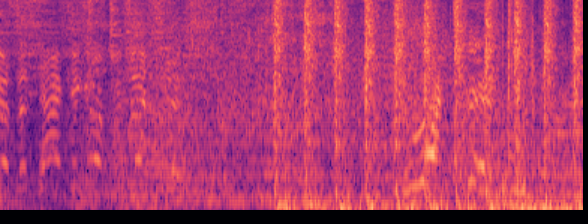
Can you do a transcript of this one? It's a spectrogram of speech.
Stuka's attacking our position! Direct hit!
